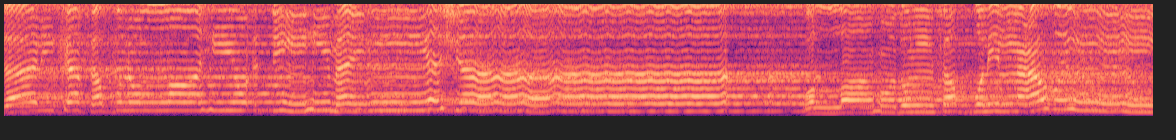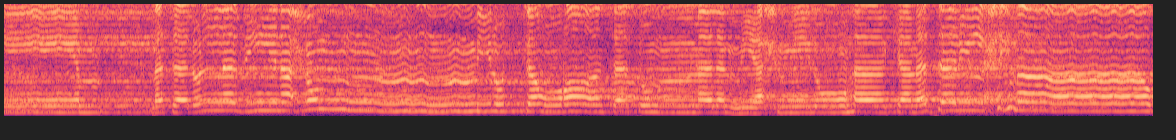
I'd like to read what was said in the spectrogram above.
ذلك فضل الله يؤتيه من يشاء. والله ذو الفضل العظيم. مثل الذين حملوا التوراة ثم لم يحملوها كمثل الحمار.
